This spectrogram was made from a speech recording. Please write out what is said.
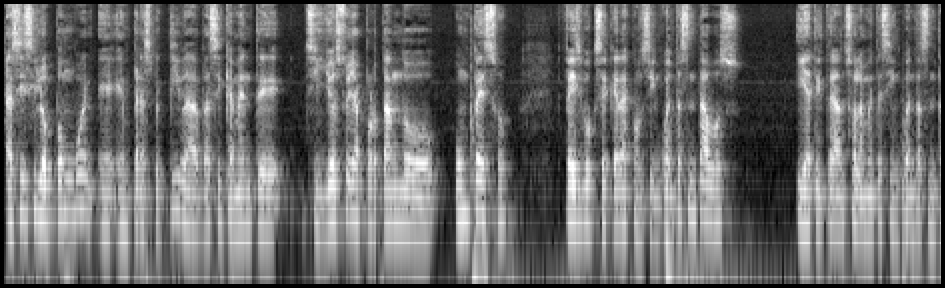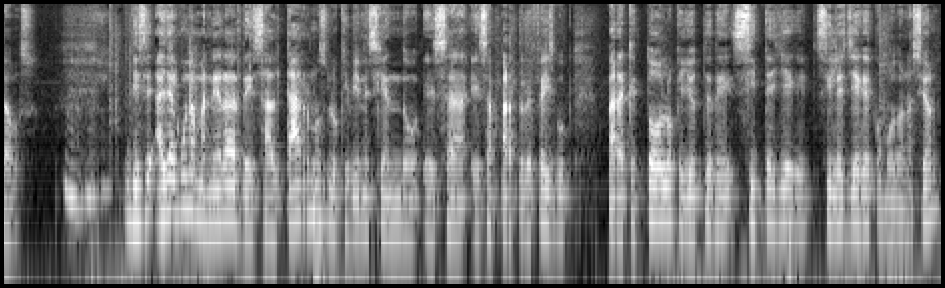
así si lo pongo en, en perspectiva, básicamente si yo estoy aportando un peso, Facebook se queda con 50 centavos y a ti te dan solamente 50 centavos. Dice, ¿hay alguna manera de saltarnos lo que viene siendo esa, esa parte de Facebook para que todo lo que yo te dé sí te llegue, sí les llegue como donación?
